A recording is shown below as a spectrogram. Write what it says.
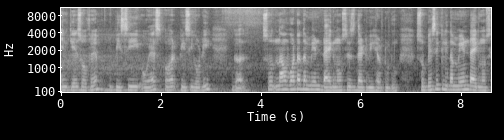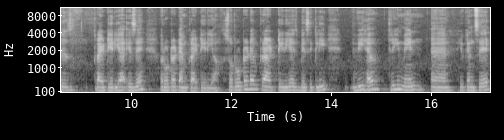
in case of a PCOS or PCOD girl. So now what are the main diagnoses that we have to do? So basically the main diagnosis criteria is a Rotterdam criteria. So Rotterdam criteria is basically we have three main uh, you can say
